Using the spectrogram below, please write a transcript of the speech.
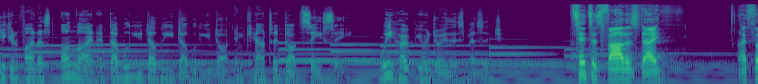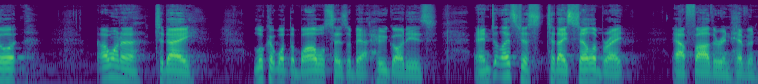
you can find us online at www.encounter.cc. We hope you enjoy this message. Since it's Father's Day, I thought I want to today look at what the Bible says about who God is. And let's just today celebrate our Father in heaven.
